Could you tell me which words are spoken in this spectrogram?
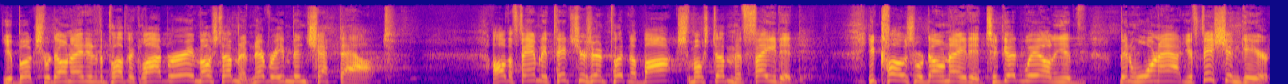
Your books were donated to the public library. Most of them have never even been checked out. All the family pictures are put in a box. Most of them have faded. Your clothes were donated to Goodwill and you've been worn out. Your fishing gear,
